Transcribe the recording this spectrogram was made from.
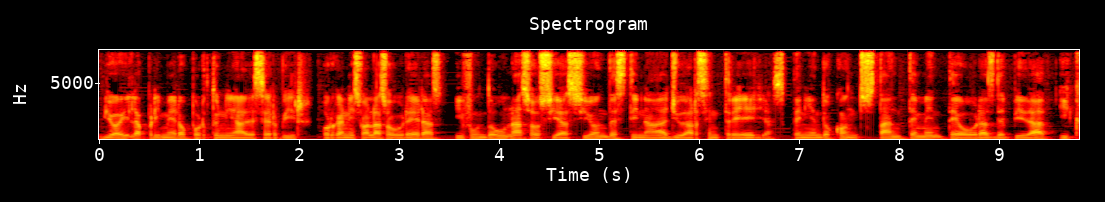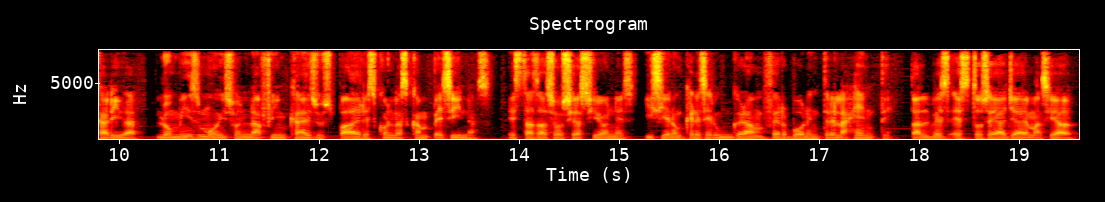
vio ahí la primera oportunidad de servir. Organizó a las obreras y fundó una asociación destinada a ayudarse entre ellas, teniendo constantemente obras de piedad y caridad. Lo mismo hizo en la finca de sus padres con las campesinas. Estas asociaciones hicieron crecer un gran fervor entre la gente. Tal vez esto se haya demasiado,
